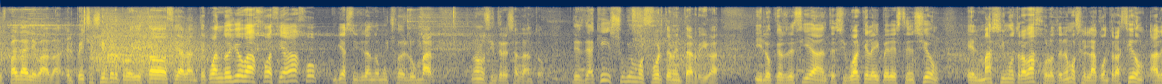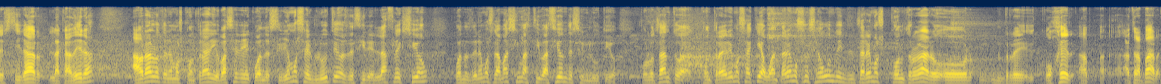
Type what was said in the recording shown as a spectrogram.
espalda elevada, el pecho siempre proyectado hacia adelante. Cuando yo bajo hacia abajo, ya estoy tirando mucho del lumbar, no nos interesa tanto. Desde aquí subimos fuertemente arriba. Y lo que os decía antes, igual que la hiperextensión, el máximo trabajo lo tenemos en la contracción al estirar la cadera, ahora lo tenemos contrario, va a ser cuando estiremos el glúteo, es decir, en la flexión, cuando tenemos la máxima activación de ese glúteo. Por lo tanto, contraeremos aquí, aguantaremos un segundo, intentaremos controlar o, recoger, atrapar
